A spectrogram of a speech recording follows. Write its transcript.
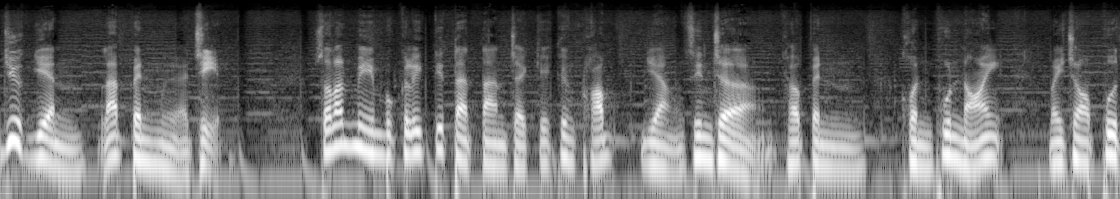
เยือกเย็นและเป็นมืออาชีพสลัดมีบุคลิกที่แตกต่างจากเกเก้นคลับอย่างสิ้นเชิงเขาเป็นคนพูดน้อย ไม่ชอบพูด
